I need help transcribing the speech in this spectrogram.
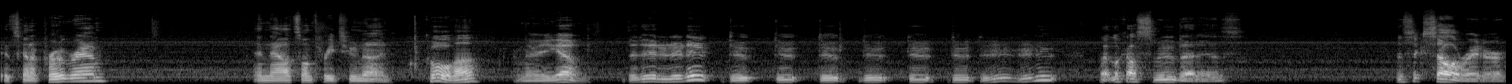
it's going to program, and now it's on 329. Cool, huh? And there you go. Do do do do do do do do do do do do do. But look how smooth that is. This accelerator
